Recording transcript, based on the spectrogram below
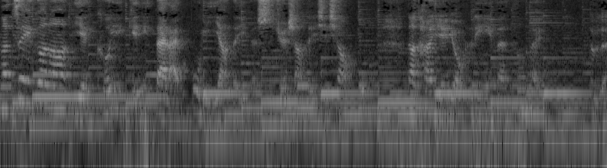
那这个呢，也可以给你带来不一样的一个视觉上的一些效果。那它也有另一番风味，对不对？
